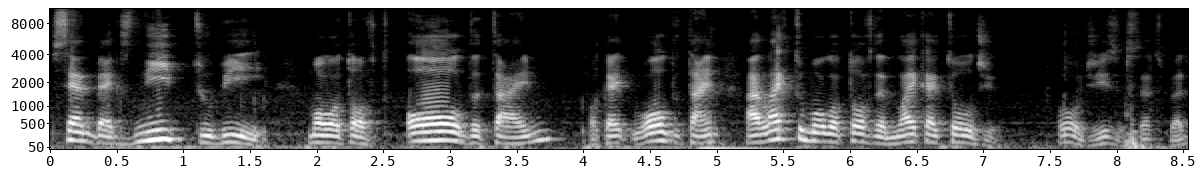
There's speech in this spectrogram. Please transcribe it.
sandbags need to be Molotoved all the time. Okay, all the time. I like to molotov them, like I told you. Oh Jesus, that's bad.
